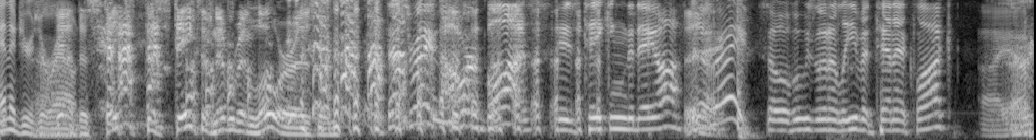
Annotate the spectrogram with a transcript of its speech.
managers Yeah, around. the stakes the stakes have never been lower. As a, That's right. Our boss is taking the day off. Today. That's right. So who's going to leave at ten o'clock? I am.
